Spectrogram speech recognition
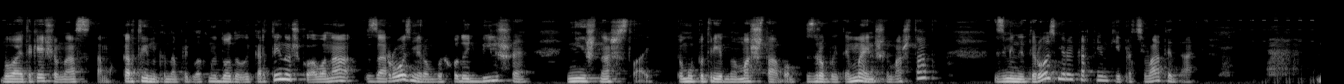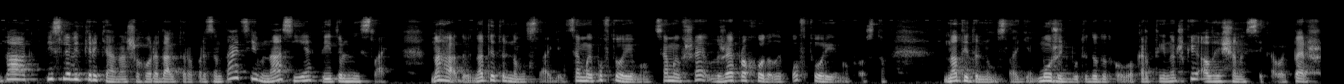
буває таке, що в нас там картинка, наприклад, ми додали картиночку, а вона за розміром виходить більше, ніж наш слайд. Тому потрібно масштабом зробити менший масштаб, змінити розміри картинки і працювати далі. Так, після відкриття нашого редактора презентації в нас є титульний слайд. Нагадую, на титульному слайді це ми повторюємо, це ми вже, вже проходили, повторюємо просто. На титульному слайді можуть бути додатково картиночки, але що нас цікавить? Перше,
